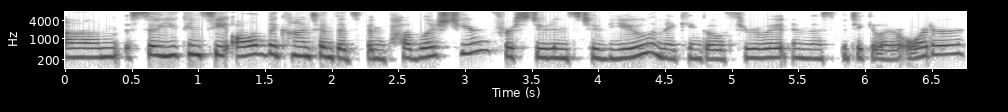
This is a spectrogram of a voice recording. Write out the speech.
Um, so you can see all of the content that's been published here for students to view and they can go through it in this particular order.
